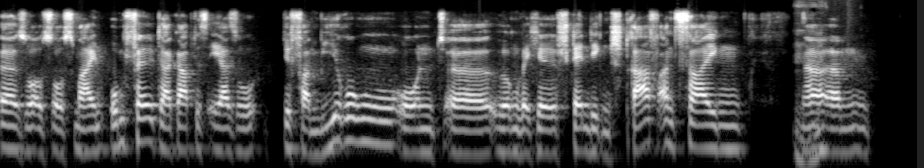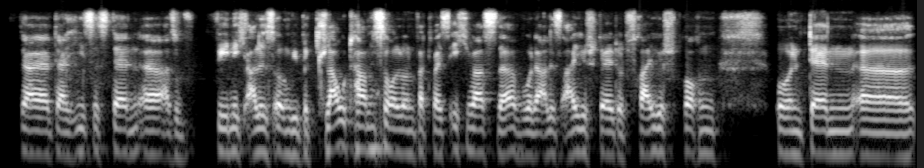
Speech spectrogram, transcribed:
äh, so aus, aus meinem Umfeld, da gab es eher so Diffamierungen und äh, irgendwelche ständigen Strafanzeigen. Mhm. Ja, ähm, da, da, hieß es dann, äh, also wen ich alles irgendwie beklaut haben soll und was weiß ich was, da wurde alles eingestellt und freigesprochen. Und dann äh,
